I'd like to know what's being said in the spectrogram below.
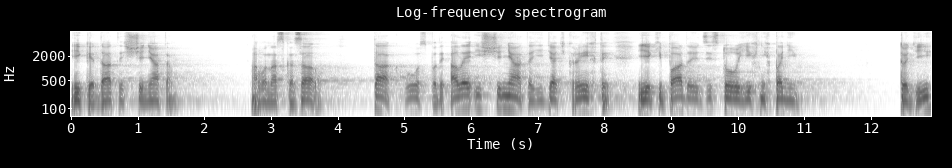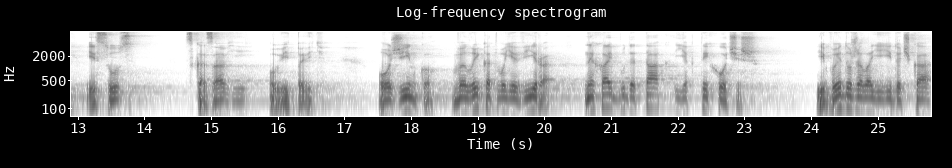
і кидати щенятам. А вона сказала Так, Господи, але і щенята їдять крихти, які падають зі столу їхніх панів. Тоді Ісус сказав їй у відповідь: О жінко, велика твоя віра, нехай буде так, як ти хочеш. І видужала її дочка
